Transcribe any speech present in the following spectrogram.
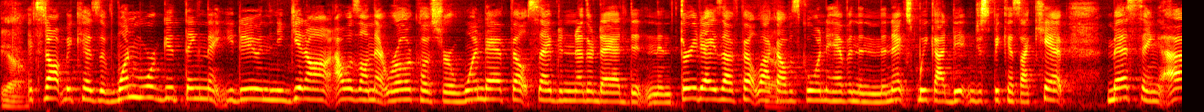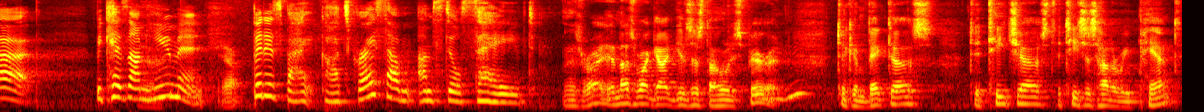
Yeah. It's not because of one more good thing that you do, and then you get on. I was on that roller coaster. One day I felt saved, and another day I didn't. And three days I felt like Yeah. I was going to heaven, and the next week I didn't, just because I kept messing up. Because I'm human. Yeah. But it's by God's grace I'm, I'm still saved. That's right. And that's why God gives us the Holy Spirit Mm-hmm. to convict us, to teach us, to teach us how to repent,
